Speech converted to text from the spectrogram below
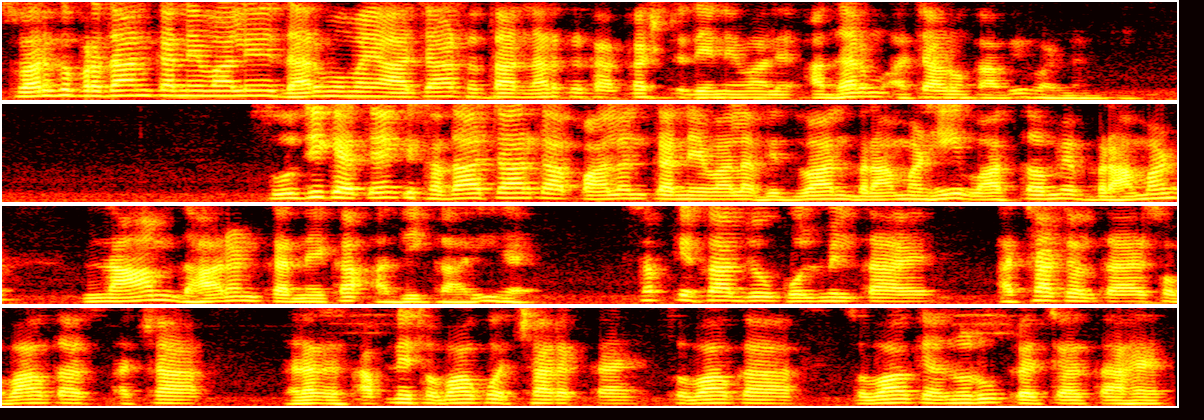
स्वर्ग प्रदान करने वाले, धर्ममय आचार तथा नरक का कष्ट देने वाले अधर्म आचारों का भी वर्णन कीजिए। सूर्य कहते हैं कि सदाचार का पालन करने वाला विद्वान ब्राह्मण ही वास्तव में ब्राह्मण नाम धारण करने का अधिकारी है। सबके साथ जो कुल मिलता है अच्छा चलता है, स्वभाव का अच्छा अपने स्वभाव को अच्छा रखता है, स्वभाव का, स्वभाव के अनुरूप रच जाता है।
